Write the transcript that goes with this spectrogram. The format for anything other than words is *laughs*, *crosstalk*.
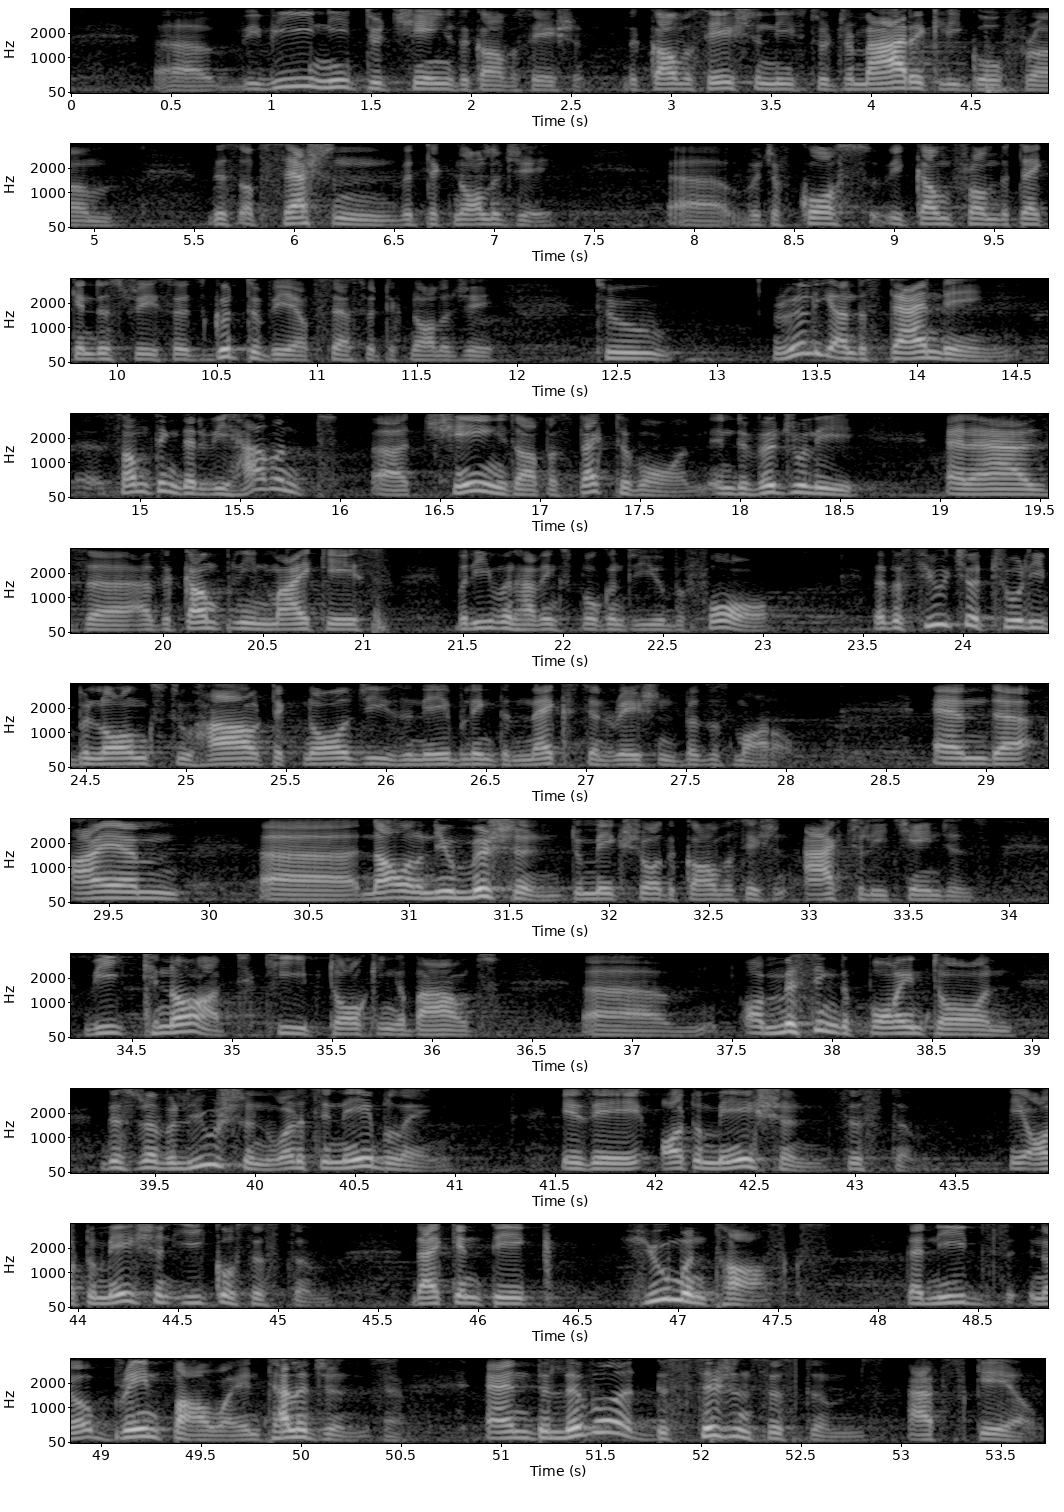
Uh, we, we, need to change the conversation. The conversation needs to dramatically go from this obsession with technology, uh, which of course we come from the tech industry, so it's good to be obsessed with technology, to really understanding something that we haven't uh, changed our perspective on individually and as, uh, as a company in my case, but even having spoken to you before, that the future truly belongs to how technology is enabling the next generation business model. And uh, I am uh, now on a new mission to make sure the conversation actually changes. We cannot keep talking about um, or missing the point on this revolution, what it's enabling is a automation system, a automation ecosystem that can take human tasks that needs you know, brain power, intelligence, yeah and deliver decision systems at scale.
